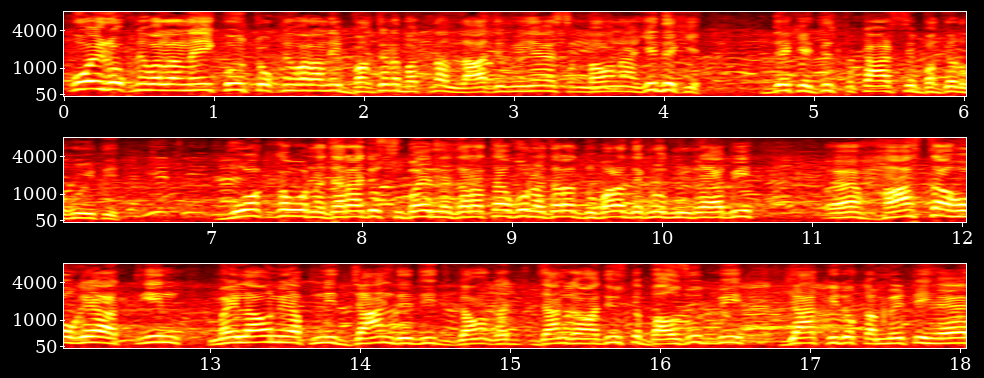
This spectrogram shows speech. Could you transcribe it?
कोई रोकने वाला नहीं, कोई टोकने वाला नहीं। भगदड़ मचना लाजमी है, संभावना। ये देखिए देखिए जिस प्रकार से भगदड़ हुई थी। वो का वो नज़ारा, जो सुबह नज़ारा था, वो नज़ारा दोबारा देखने को मिल रहा है। अभी हादसा हो गया। तीन महिलाओं ने अपनी जान दे दी जान गंवा दी। उसके बावजूद भी यहाँ की जो कमेटी है,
